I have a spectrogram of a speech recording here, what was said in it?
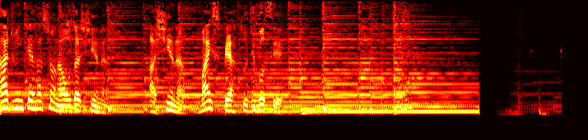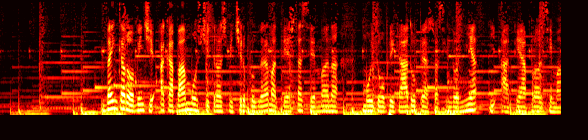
Rádio Internacional da China. A China mais perto de você. Bem, caro ouvinte, acabamos de transmitir o programa desta semana. Muito obrigado pela sua sintonia e até a próxima.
